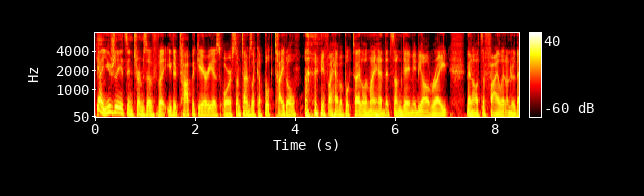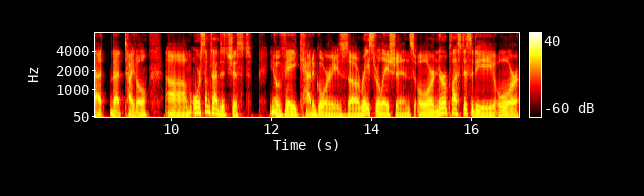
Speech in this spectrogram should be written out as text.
yeah, usually it's in terms of uh, either topic areas or sometimes like a book title. if I have a book title in my head that someday maybe I'll write, then I'll have to file it under that that title. Um, or sometimes it's just you know, vague categories, uh, race relations, or neuroplasticity, or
